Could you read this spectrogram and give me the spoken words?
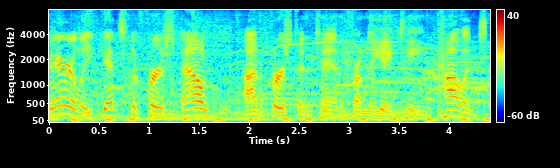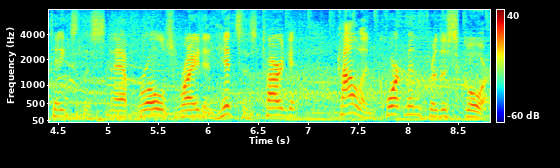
barely gets the first down on first and 10 from the 18. Collins takes the snap, rolls right, and hits his target. Colin Cortman for the score.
